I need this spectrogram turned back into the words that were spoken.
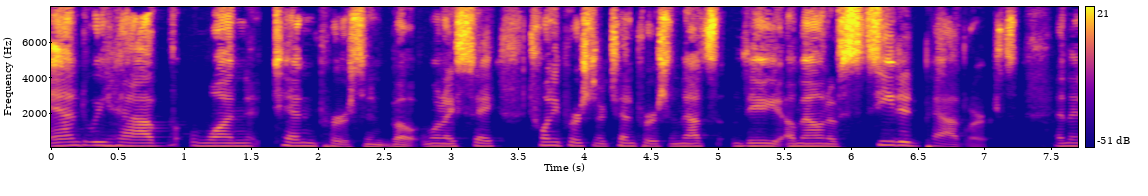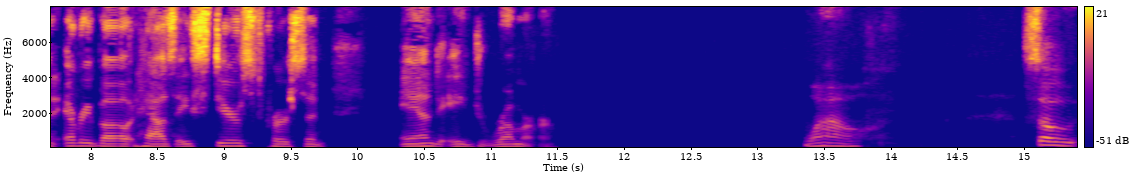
and we have one 10 person boat. When I say 20 person or 10 person, that's the amount of seated paddlers. And then every boat has a steers person and a drummer. Wow. So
